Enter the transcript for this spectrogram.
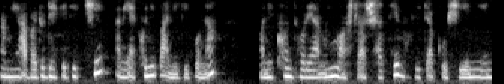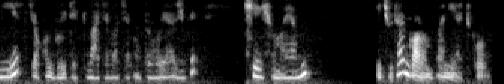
আমি আবারও ঢেকে দিচ্ছি। আমি এখনই পানি দিব না। অনেকক্ষণ ধরে আমি মশলার সাথে ভুঁড়িটা কষিয়ে নিয়ে নিয়ে যখন ভুঁড়িটা একটু ভাজা ভাজা মতো হয়ে আসবে, সেই সময় আমি কিছুটা গরম পানি অ্যাড করব।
